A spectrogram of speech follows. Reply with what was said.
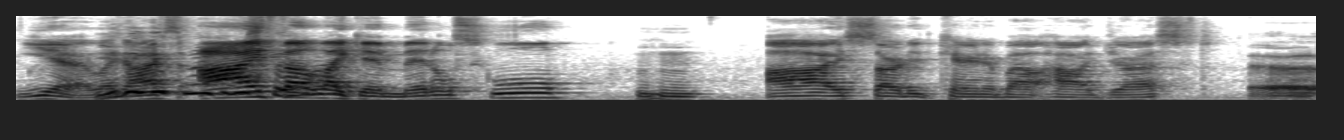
yeah, like think I, it's making a I statement? felt like in middle school Mm-hmm. I started caring about how I dressed Uh,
